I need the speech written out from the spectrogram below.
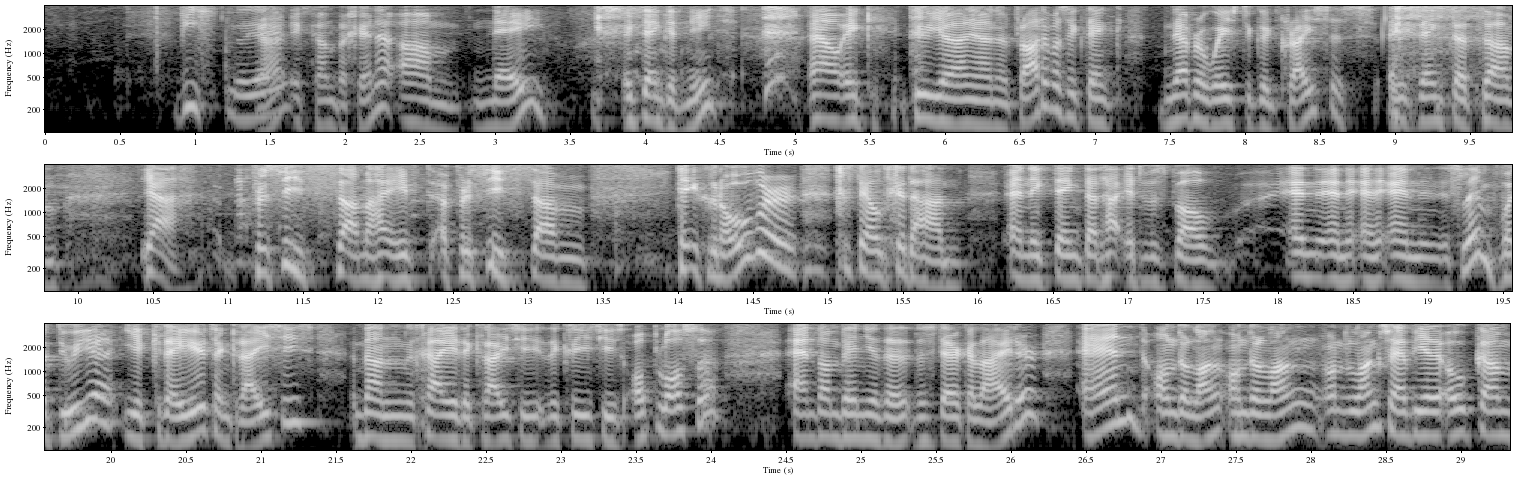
Wie? Ja, ik kan beginnen. Um, nee. Ik denk het niet. Nou, ik, toen je aan het praten was, ik denk, never waste a good crisis. Ik denk dat, um, ja, precies, um, hij heeft uh, precies um, tegenovergesteld gedaan. En ik denk dat hij, het was wel en, en, en, en slim, wat doe je? Je creëert een crisis. Dan ga je de crisis, de crisis oplossen. En dan ben je de, de sterke leider. En onderlang, onderlang, onderlangs heb je ook... Um,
